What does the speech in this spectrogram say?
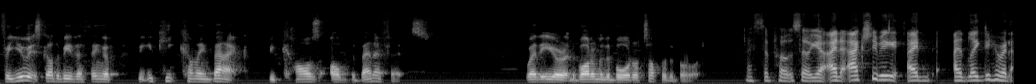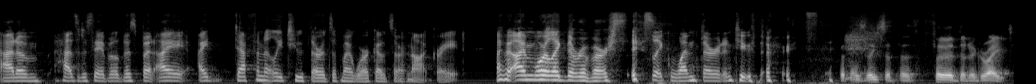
for you, it's got to be the thing of, but you keep coming back because of the benefits, whether you're at the bottom of the board or top of the board. I suppose so. Yeah, I'd actually be. I'd. I'd like to hear what Adam has to say about this, but I. I definitely two thirds of my workouts are not great. I'm, I'm more like the reverse. It's like one third and two thirds. But there's these are the third that are great.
